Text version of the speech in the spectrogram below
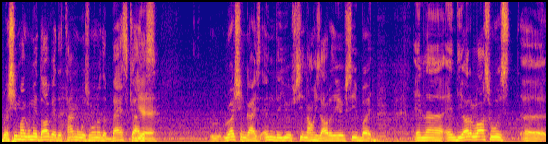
Rashid Magomedov at the time was one of the best guys, Yeah. Russian guys in the UFC. Now he's out of the UFC, but and uh, and the other loss was. Uh,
